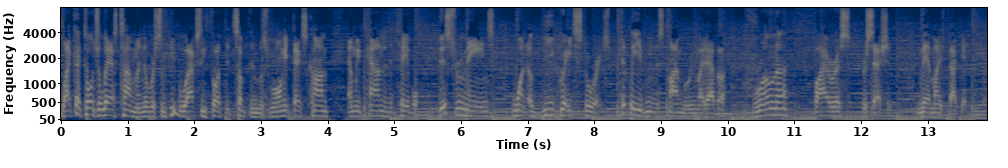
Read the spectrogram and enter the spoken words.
Like I told you last time, when there were some people who actually thought that something was wrong at Dexcom and we pounded the table, this remains one of the great stories, particularly even in this time where we might have a corona virus recession. Mad Money's back after the break.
